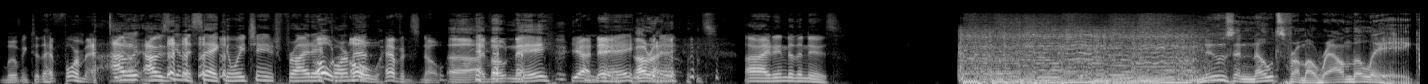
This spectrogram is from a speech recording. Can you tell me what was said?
moving to that format. I, w- I was gonna say, can we change Friday oh, format? oh heavens no! Uh, I vote nay. yeah, nay. Nay. All right. All right, into the news. News and notes from around the league.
